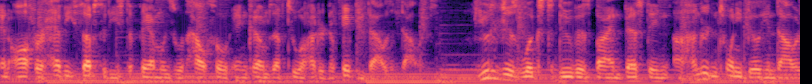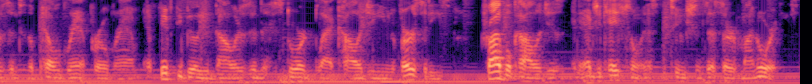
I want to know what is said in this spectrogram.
and offer heavy subsidies to families with household incomes up to $150,000. Buttigieg looks to do this by investing $120 billion into the Pell Grant program and $50 billion into historic black colleges and universities, tribal colleges, and educational institutions that serve minorities.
